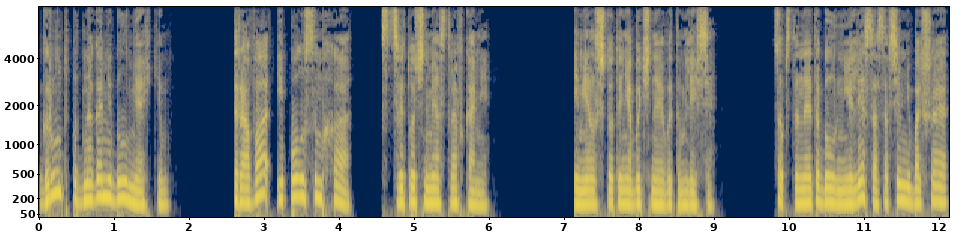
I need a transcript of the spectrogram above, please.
Грунт под ногами был мягким. Трава и полосы мха с цветочными островками. Имелось что-то необычное в этом лесе. Собственно, это был не лес, а совсем небольшая,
